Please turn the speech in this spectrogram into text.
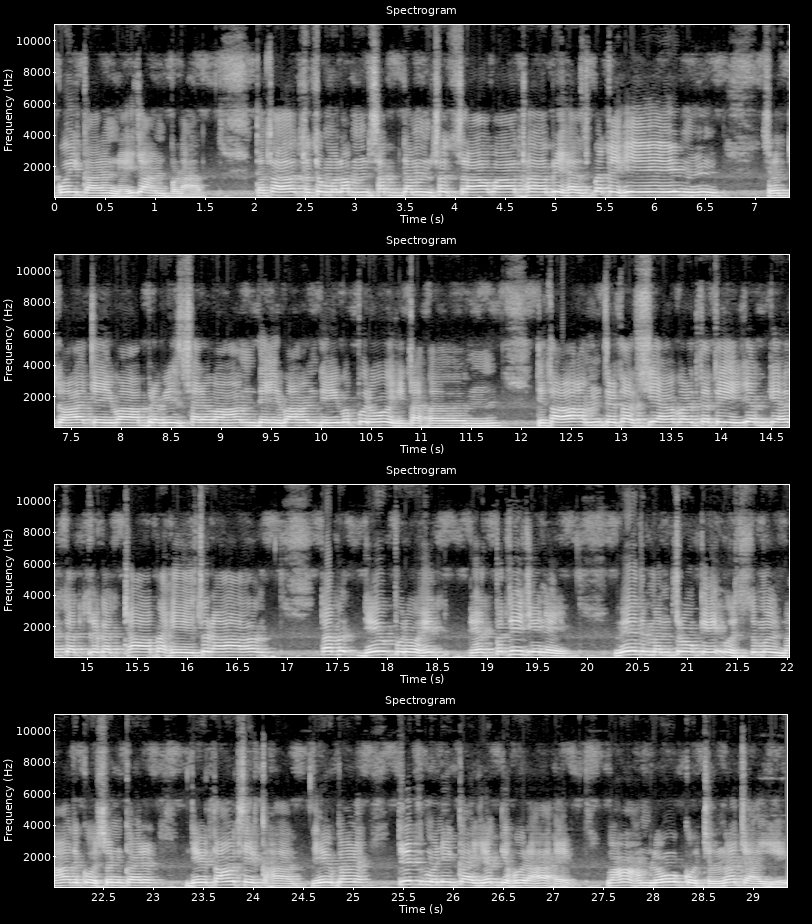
कोई कारण नहीं जान पड़ा। तथा सुतुमूलम शब्दम सुश्रावाथ बृहस्पति। श्रुवा चैवाब्रवी सर्वान् देवान् देव पुरोहित तिताम तृत वर्तते यज्ञ तत्र गच्छा महेश्वरा तब देव पुरोहित बृहस्पति जी ने वेद मंत्रों के उस तुमुल नाद को सुनकर देवताओं से कहा, देवगण त्रित मुनि का यज्ञ हो रहा है। वहाँ हम लोगों को चलना चाहिए।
